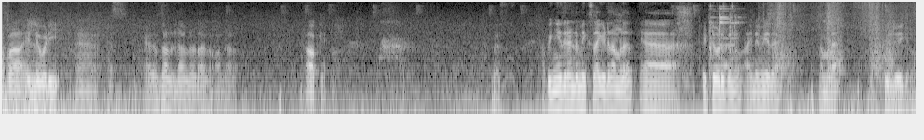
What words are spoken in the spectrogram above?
അപ്പോൾ എല്ലുപൊടി ഡാൽഡോ ഇടാലോ ഡാൽഡോ ഓക്കെ ബസ് അപ്പോൾ ഇനി ഇത് രണ്ടും മിക്സ് ആക്കിയിട്ട് നമ്മൾ ഇട്ട് കൊടുക്കുന്നു അതിൻ്റെ മീതെ നമ്മുടെ പുല്ല് വയ്ക്കുന്നു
